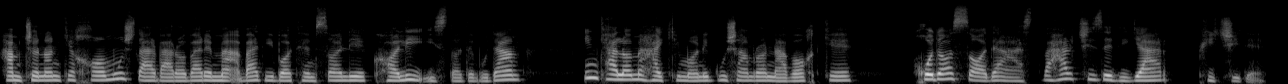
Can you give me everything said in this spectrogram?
همچنان که خاموش در برابر معبدی با تمثال کالی ایستاده بودم، این کلام حکیمانه گوشم را نواخت که خدا ساده است و هر چیز دیگر پیچیده.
